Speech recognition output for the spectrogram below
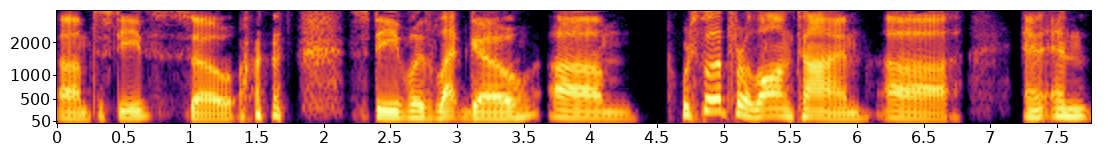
um, to Steve's, so Steve was let go. Um, we're split up for a long time, uh, and and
